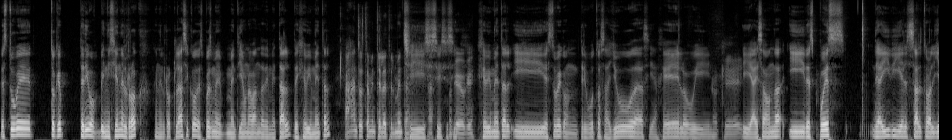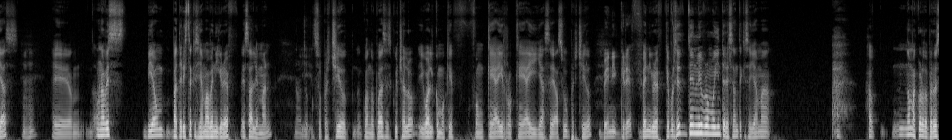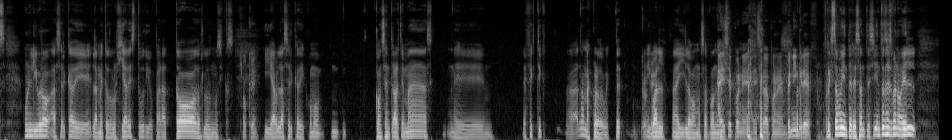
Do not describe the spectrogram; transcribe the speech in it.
estuve, toqué, te digo, inicié en el rock, en el rock clásico, después me metí a una banda de metal, de heavy metal. Ah, entonces también te late el metal. Sí, sí, sí, sí. Ok. Heavy metal. Y estuve con tributos a Judas y a Halloween. Ok. Y a esa onda. Y después de ahí di el salto al jazz. Eh, una vez vi a un baterista que se llama Benny Greff, es alemán. No, súper chido. Cuando puedas, escúchalo. Igual como que fonkea y rockea y ya sea súper chido. Benny Greff. Benny Greff. Que por cierto tiene un libro muy interesante que se llama... Ah, no me acuerdo, pero es un libro acerca de la metodología de estudio para todos los músicos. Ok. Y habla acerca de cómo concentrarte más, eh, ah, no me acuerdo, güey. Igual ahí lo vamos a poner. Ahí se pone, ahí se va a poner. Benny porque, porque está muy interesante, sí. Entonces, bueno, él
